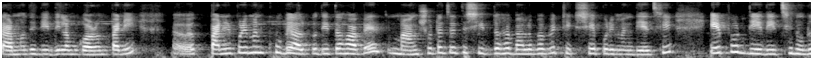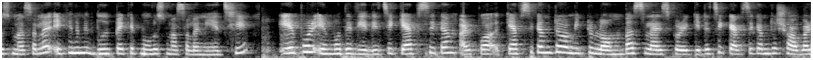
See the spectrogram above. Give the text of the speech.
তার মধ্যে দিয়ে দিলাম গরম পানি। পানির পরিমাণ খুবই অল্প দিতে হবে, মাংসটা যাতে সিদ্ধ হয় ভালোভাবে, ঠিক সে পরিমাণ দিয়েছি। এরপর দিয়ে দিচ্ছি নুডলস মশলা, এখানে আমি দুই প্যাকেট নুডলস মশলা নিয়েছি। এরপর এর মধ্যে দিয়ে দিচ্ছি ক্যাপসিকাম আর ক্যাপসিকামটাও আমি একটু লম্বা স্লাইস করে কেটেছি। ক্যাপসিকামটা সবার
